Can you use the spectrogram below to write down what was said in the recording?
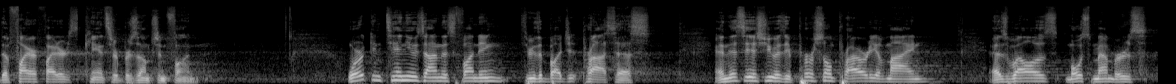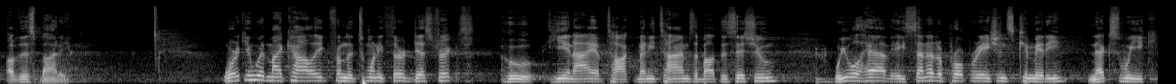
the Firefighters Cancer Presumption Fund. Work continues on this funding through the budget process, and this issue is a personal priority of mine, as well as most members of this body. Working with my colleague from the 23rd District, who he and I have talked many times about this issue, we will have a Senate Appropriations Committee next week,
